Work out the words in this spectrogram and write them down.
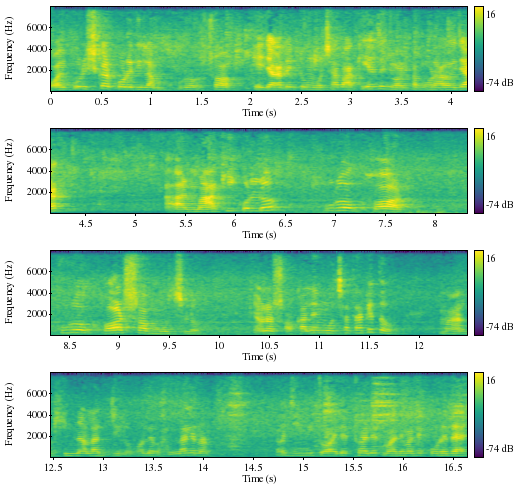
পয় পরিষ্কার করে দিলাম পুরো সব। এই জায়গাটা একটু মোছা বাকি আছে, জলটা ভরা হয়ে যাক। আর মা কি করল? পুরো ঘর পুরো ঘর সব মুছলো। কেননা সকালে মোছা থাকে তো, মার ঘৃণা লাগছিল, বলে ভালো লাগে না। জিমি টয়লেট টয়লেট মাঝে মাঝে করে দেয়,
